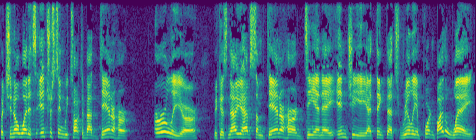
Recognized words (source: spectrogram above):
But you know what? It's interesting. We talked about Danaher earlier. because now you have some Danaher DNA in GE. I think that's really important. By the way,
